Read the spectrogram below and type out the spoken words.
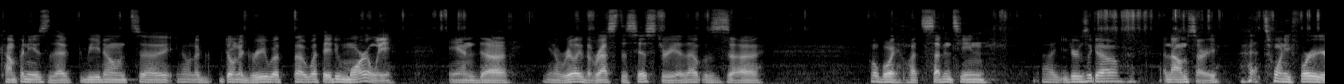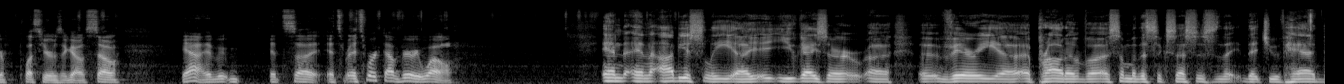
companies that we don't, uh, you know, don't agree with uh, what they do morally? And uh, you know, really the rest is history. That was, uh, oh boy, what, 17 uh, years ago? Uh, no, I'm sorry, 24 year, plus years ago. So, yeah, it, it's uh, it's it's worked out very well. And and obviously, uh, you guys are uh, uh very uh, proud of uh, some of the successes that, that you've had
